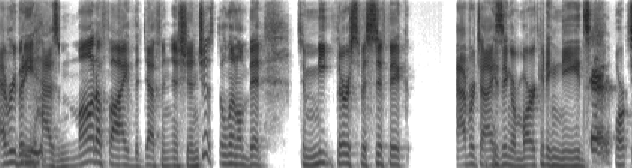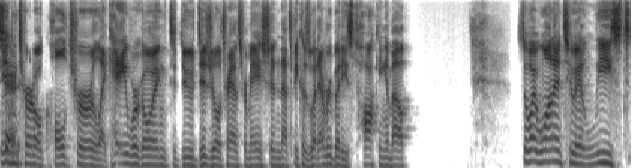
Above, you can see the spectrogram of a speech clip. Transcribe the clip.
Everybody mm-hmm. has modified the definition just a little bit to meet their specific advertising or marketing needs sure, or sure. internal culture like hey we're going to do digital transformation that's because what everybody's talking about so i wanted to at least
